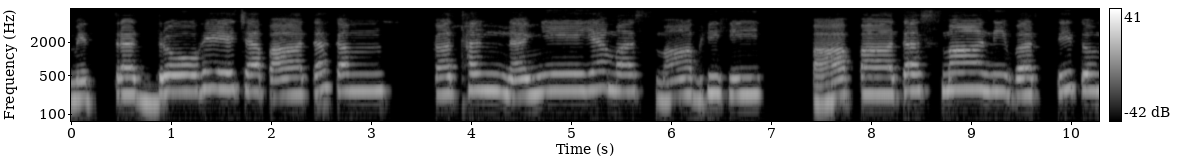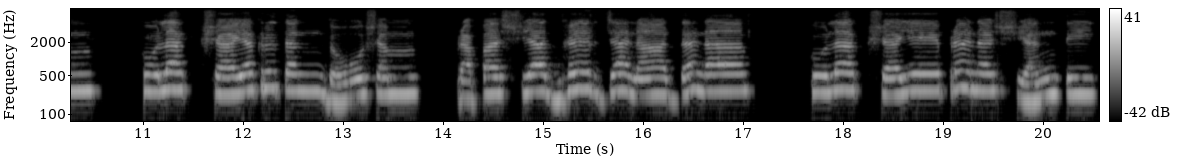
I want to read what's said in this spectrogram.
मित्रद्रोहे च पातकम् कथन्न ज्ञेयमस्माभिः पापादस्मानिवर्तितुम् कुलक्षयकृतं दोषम् प्रपश्यद्भिर्जनार्दन। कुलक्षये प्रणश्यन्ति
